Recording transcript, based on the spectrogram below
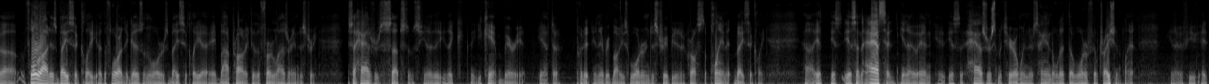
uh, fluoride is basically uh, the fluoride that goes in the water is basically a, a, byproduct of the fertilizer industry. It's a hazardous substance. You know, they, they, you can't bury it. You have to put it in everybody's water and distribute it across the planet. Basically, uh, it is it's an acid. You know, and it's a hazardous material when it's handled at the water filtration plant. You know, if you it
